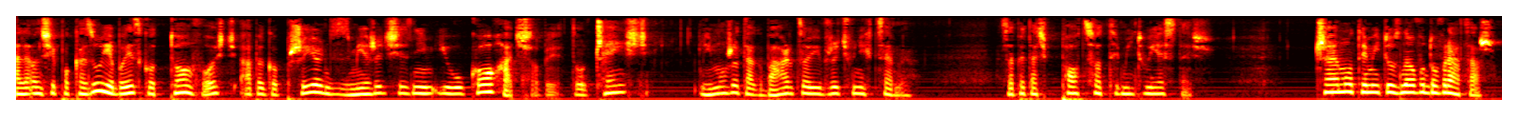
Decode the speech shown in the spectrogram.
Ale on się pokazuje, bo jest gotowość, aby go przyjąć, zmierzyć się z nim i ukochać sobie tą część, mimo że tak bardzo jej w życiu nie chcemy. Zapytać, po co ty mi tu jesteś? Czemu ty mi tu znowu dowracasz?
